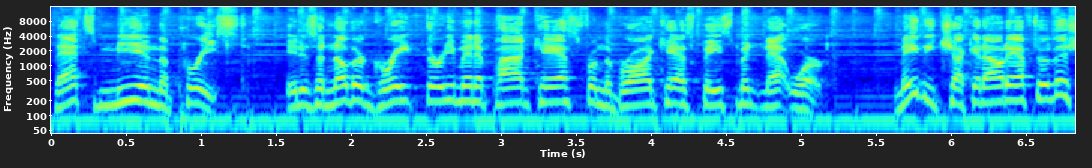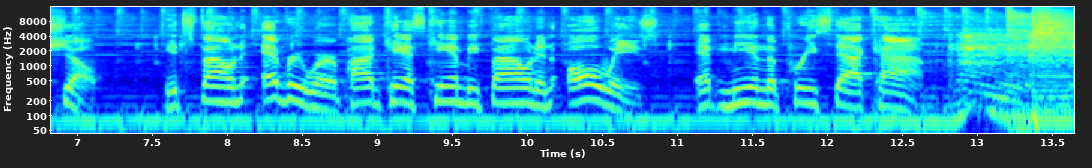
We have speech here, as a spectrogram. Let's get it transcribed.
That's me and the priest. It is another great 30 minute podcast from the Broadcast Basement Network. Maybe check it out after this show. It's found everywhere podcasts can be found and always at meandthepriest.com.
